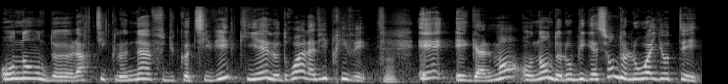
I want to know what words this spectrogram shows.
au nom de l'article 9 du Code civil qui est le droit à la vie privée Hum. et également au nom de l'obligation de loyauté.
